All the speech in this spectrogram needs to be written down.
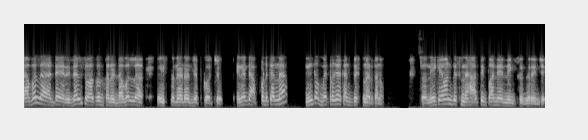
డబల్ అంటే రిజల్ట్స్ మాత్రం తను డబల్ ఇస్తున్నాడు అని చెప్పుకోవచ్చు. ఎందుకంటే అప్పటికన్నా ఇంకా బెటర్గా కనిపిస్తున్నాడు తను. సో నీకేమనిపిస్తుంది హార్దిక్ పాండ్యా ఇన్నింగ్స్ గురించి?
